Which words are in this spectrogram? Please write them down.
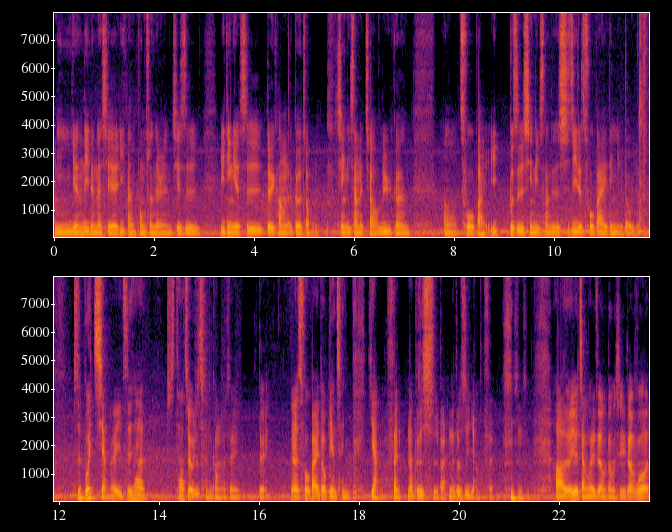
你眼里的那些一帆风顺的人，其实一定也是对抗了各种心理上的焦虑跟。嗯，挫败一不只是心理上，就是实际的挫败一定也都有，只是不会讲而已。只是他，他最后就成功了，所以对，那挫败都变成养分，那不是失败，那都是养分。好的，又讲回这种东西。但不过，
